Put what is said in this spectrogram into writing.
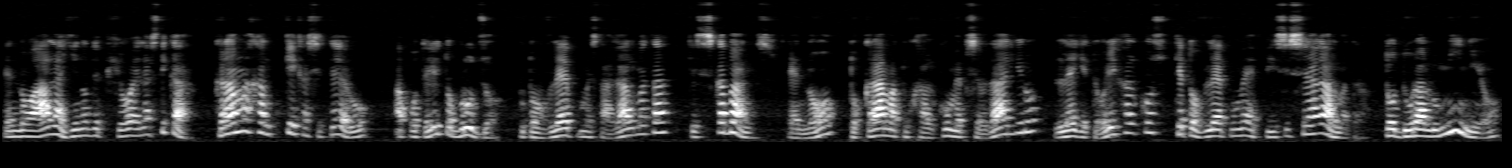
ενώ άλλα γίνονται πιο ελαστικά. Κράμα χαλκού και κασιτέρου αποτελεί τον μπρούτζο που τον βλέπουμε στα γάλματα και στις καμπάνες. Ενώ το κράμα του χαλκού με ψευδάργυρο λέγεται ορύχαλκος και το βλέπουμε επίσης σε αγάλματα. Το ντουραλουμίνιο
